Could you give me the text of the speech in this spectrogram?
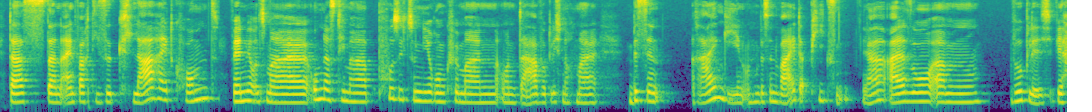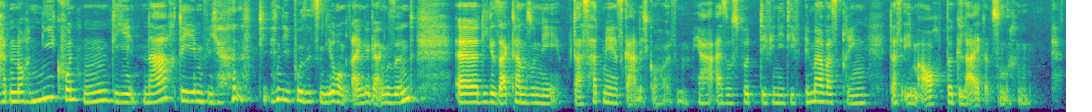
dass dann einfach diese Klarheit kommt, wenn wir uns mal um das Thema Positionierung kümmern und da wirklich nochmal ein bisschen reingehen und ein bisschen weiter pieksen. Ja, also ähm, wirklich, wir hatten noch nie Kunden, die nachdem wir in die Positionierung reingegangen sind, äh, die gesagt haben, so nee, das hat mir jetzt gar nicht geholfen. Ja, also es wird definitiv immer was bringen, das eben auch Begleiter zu machen.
